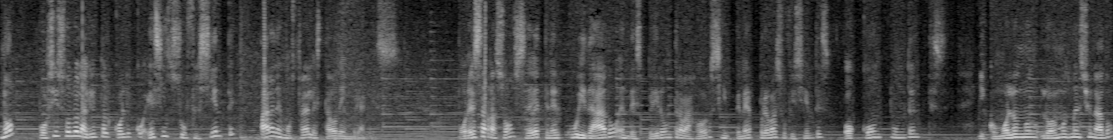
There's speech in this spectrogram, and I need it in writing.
No, por sí solo el aliento alcohólico es insuficiente para demostrar el estado de embriaguez. Por esa razón se debe tener cuidado en despedir a un trabajador sin tener pruebas suficientes o contundentes, y como lo, lo hemos mencionado,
